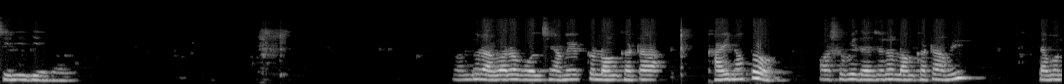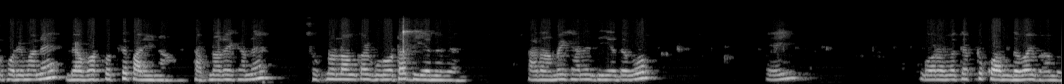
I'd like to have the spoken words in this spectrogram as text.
চিনি দিয়ে দেবো। বন্ধুরা, আবারও বলছি, আমি একটু লঙ্কাটা খাই না তো অসুবিধার জন্য লঙ্কাটা আমি তেমন পরিমাণে ব্যবহার করতে পারি না। আপনারা এখানে শুকনো লঙ্কার গুঁড়োটা দিয়ে নেবেন। আর আমি এখানে দিয়ে দেব এই গরমে তো একটু কম দেওয়াই ভালো।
